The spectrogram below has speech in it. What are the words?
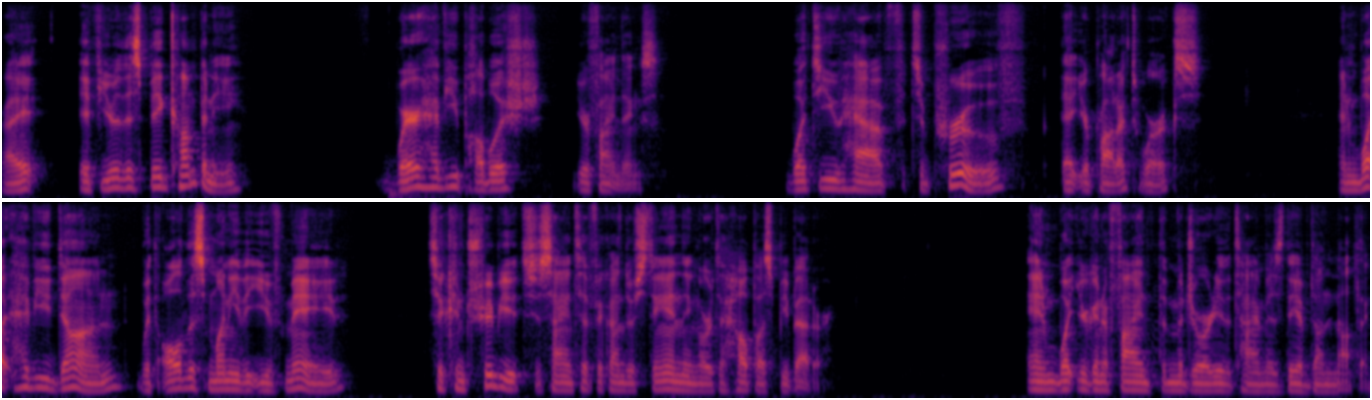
right? If you're this big company, where have you published your findings? What do you have to prove that your product works? And what have you done with all this money that you've made to contribute to scientific understanding or to help us be better? And what you're going to find the majority of the time is they have done nothing.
